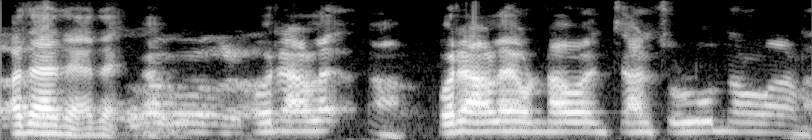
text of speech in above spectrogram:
അതെ അതെ അതെ. ഒരാളെ ആ ഒരാളെ ഉണ്ടാവാൻ ചാൻസ് ഉള്ളൂ എന്നുള്ളതാണ്.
